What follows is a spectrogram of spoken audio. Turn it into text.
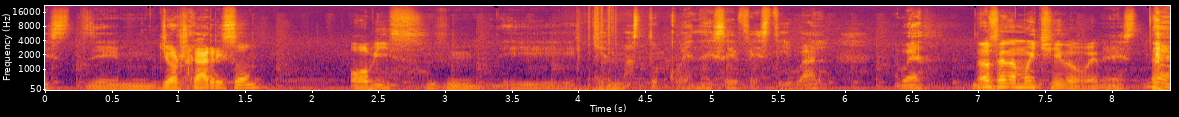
este, George Harrison, Obis. y quién más tocó en ese festival. Bueno, No suena muy chido, güey. es- Ah,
